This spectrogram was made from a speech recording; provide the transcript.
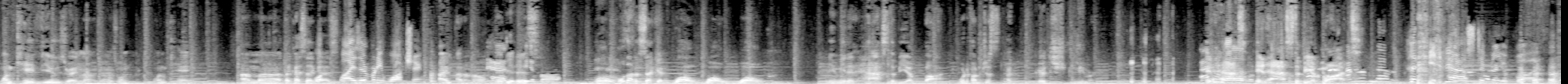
one K views right now, guys. One one K. I'm uh, like I said, guys. Why is everybody watching? I I don't know. Maybe it is. Whoa, hold on a second. Whoa, whoa, whoa. What do you mean it has to be a bot? What if I'm just a good streamer? It has know. it has to be a bot. don't know. it has to be a bot.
